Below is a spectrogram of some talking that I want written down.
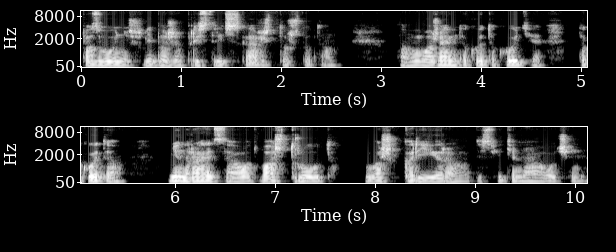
позвонишь, либо же при встрече скажешь то, что там, там уважаемый такой, такой, такой-то, мне нравится вот ваш труд, ваша карьера, действительно очень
